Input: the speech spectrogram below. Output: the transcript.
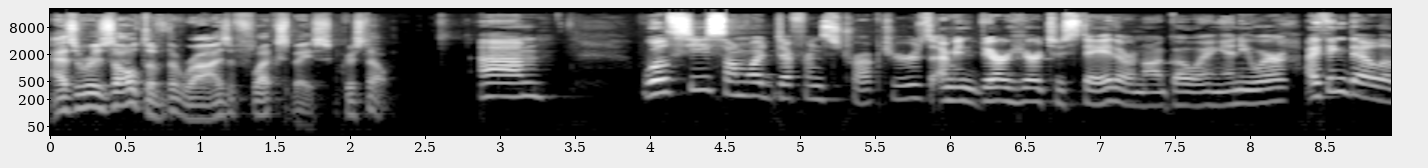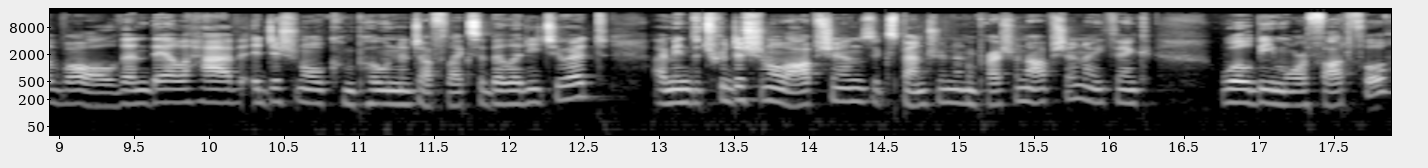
as a result of the rise of flex space? Christelle. Um, We'll see somewhat different structures. I mean, they're here to stay, they're not going anywhere. I think they'll evolve and they'll have additional component of flexibility to it. I mean, the traditional options, expansion and compression option, I think will be more thoughtful.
